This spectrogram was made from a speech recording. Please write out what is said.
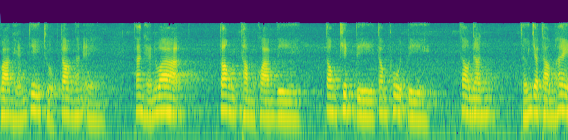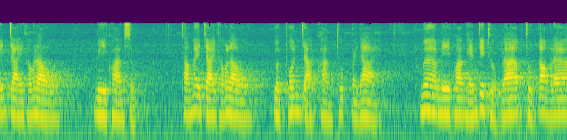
ความเห็นที่ถูกต้องนั่นเอง ท่านเห็นว่าต้องทำความดี ต้องคิดดีต้องพูดดี เท่านั้นถึงจะทำให้ใจของเรามีความสุขทำให้ใจของเราหลุดพ้นจากความทุกข์ไปได้ เมื่อมีความเห็นที่ถูกแล้วถูกต้องแล้ว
